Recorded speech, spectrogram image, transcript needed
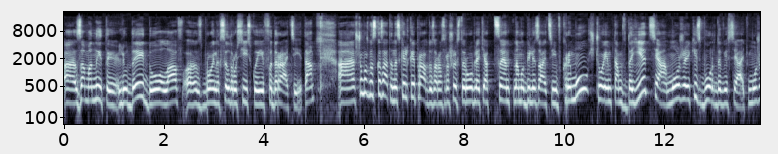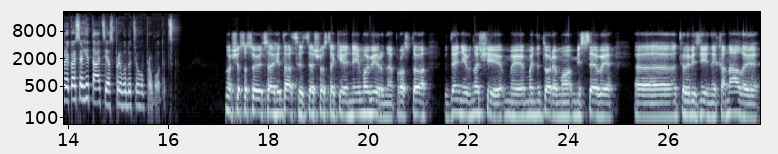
е, заманити людей до лав збройних сил Російської Федерації. Та що можна сказати? Наскільки і правду зараз рашисти роблять акцент на мобілізації в Криму? Що їм там вдається? Може, якісь борди висять, може, якась агітація з приводу цього проводиться? Ну, що стосується агітації, це щось таке неймовірне. Просто вдень і вночі ми моніторимо місцеві е, телевізійні канали.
